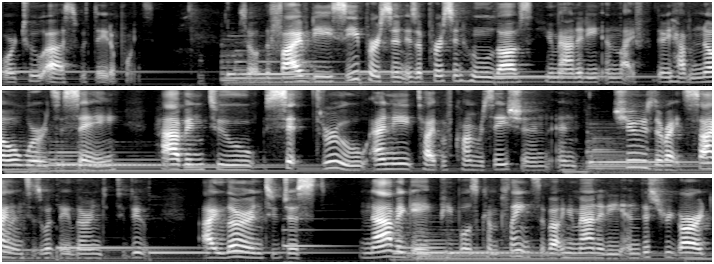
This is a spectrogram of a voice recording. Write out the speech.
or to us with data points. So the 5DC person is a person who loves humanity and life. They have no words to say. Having to sit through any type of conversation and choose the right silence is what they learned to do. I learned to just navigate people's complaints about humanity and disregard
